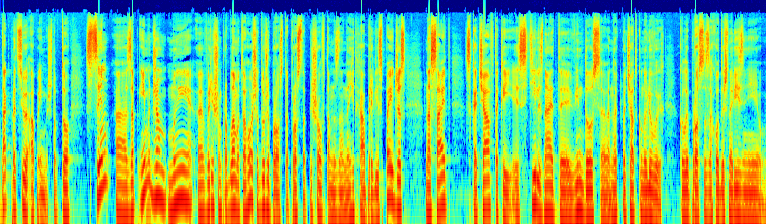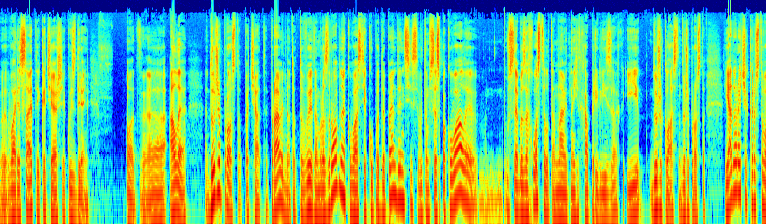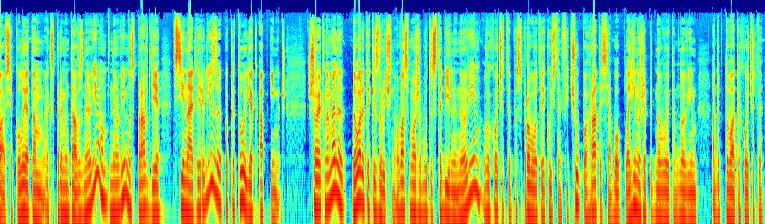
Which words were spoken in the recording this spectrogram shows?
Так працює AppImage. Тобто з цим з AppImage ми вирішимо вирішуємо проблему того, що дуже просто. Просто пішов там, не знаю, на GitHub Release Pages, на сайт, скачав такий стіль, знаєте, Windows е, на початку нульових, коли просто заходиш на різні е, варі сайти і качаєш якусь дрянь. От, Але Дуже просто почати, правильно? Тобто ви там розробник, у вас є купа dependencies, ви там все спакували, у себе захостили, там навіть на GitHub релізах, і дуже класно, дуже просто. Я, до речі, користувався, коли я там експериментував з Neovim, Neovim насправді всі найтлі релізи пакетує як app-image. Що, як на мене, доволі таки зручно. У вас може бути стабільний Neovim, ви хочете спробувати якусь там фічу, погратися, або плагін уже під новий там Neovim адаптувати хочете.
